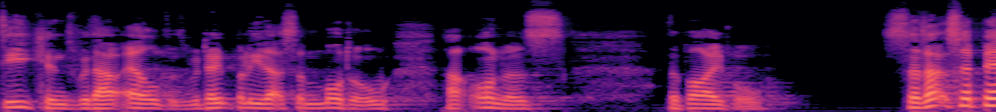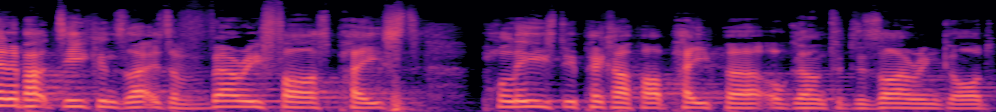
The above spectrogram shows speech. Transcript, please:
deacons without elders. We don't believe that's a model that honors the Bible. So that's a bit about deacons. That is a very fast paced. Please do pick up our paper or go on to Desiring God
